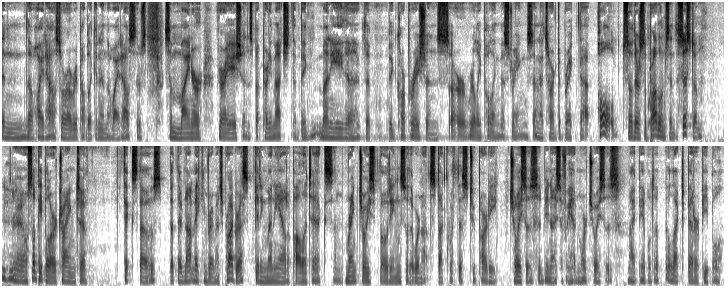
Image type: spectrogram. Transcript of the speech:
in the White House or a Republican in the White House. There's some minor variations, but pretty much the big money, the the big corporations are really pulling the strings, and it's hard to break that hold. So there's some problems in the system Mm-hmm. You know, some people are trying to fix those, but they're not making very much progress getting money out of politics and ranked choice voting so that we're not stuck with this two party choices. It'd be nice if we had more choices. Might be able to elect better people.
